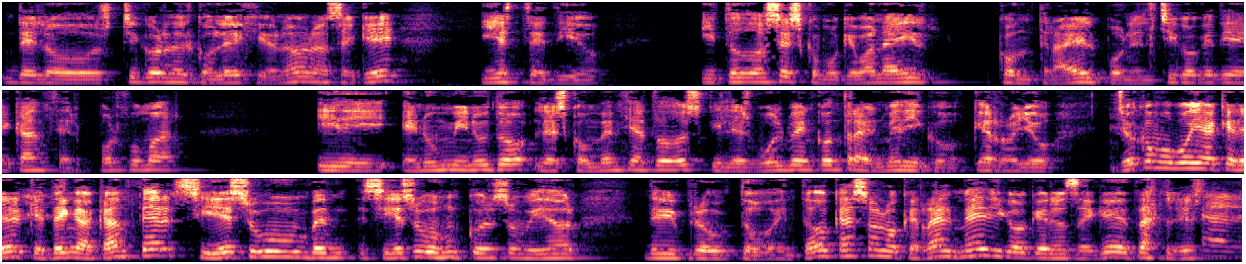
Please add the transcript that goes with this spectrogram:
de los chicos del colegio, ¿no? No sé qué, y este tío. Y todos es como que van a ir contra él por el chico que tiene cáncer por fumar y en un minuto les convence a todos y les vuelve en contra del médico. ¿Qué rollo? ¿Yo cómo voy a querer que tenga cáncer si es un, si es un consumidor de mi producto? En todo caso, lo querrá el médico, que no sé qué, tal. Es, Claro.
